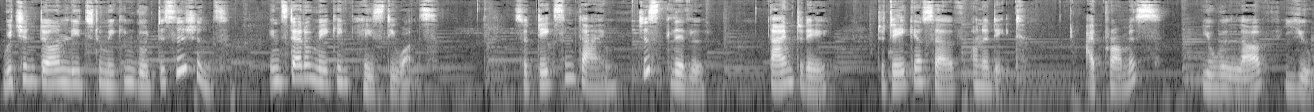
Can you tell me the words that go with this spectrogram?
which in turn leads to making good decisions instead of making hasty ones. So take some time, just little time today, to take yourself on a date. I promise you will love you.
